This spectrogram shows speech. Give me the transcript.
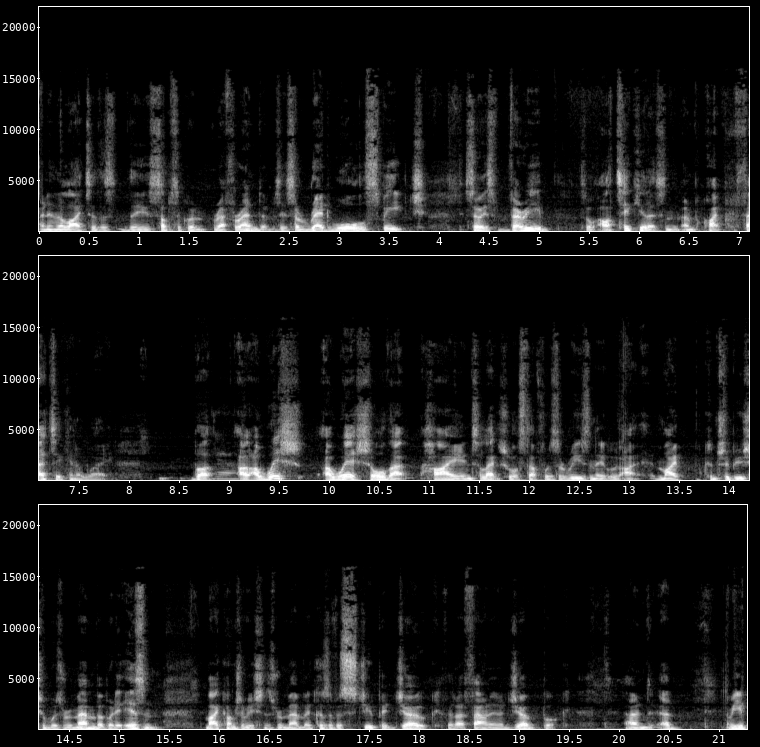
and in the light of the, the subsequent referendums. It's a red wall speech. So it's very sort of articulate and, and quite prophetic in a way. But yeah. I, I, wish, I wish all that high intellectual stuff was the reason it, I, my contribution was remembered, but it isn't. My contribution is remembered because of a stupid joke that I found in a joke book. And uh, I mean, you,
